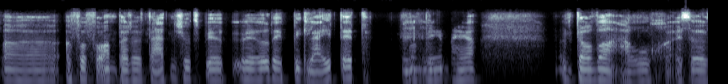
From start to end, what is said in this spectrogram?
äh, ein Verfahren bei der Datenschutzbehörde begleitet. Von mhm. dem her und da war auch, also äh,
